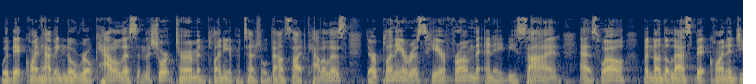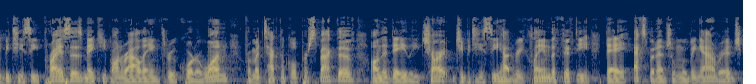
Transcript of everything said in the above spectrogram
with Bitcoin having no real catalyst in the short term and plenty of potential downside catalysts, there are plenty of risks here from the NAV side as well. But nonetheless, Bitcoin and GBTC prices may keep on rallying through quarter one from a technical perspective. On the daily chart, GBTC had reclaimed the 50 day exponential moving average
